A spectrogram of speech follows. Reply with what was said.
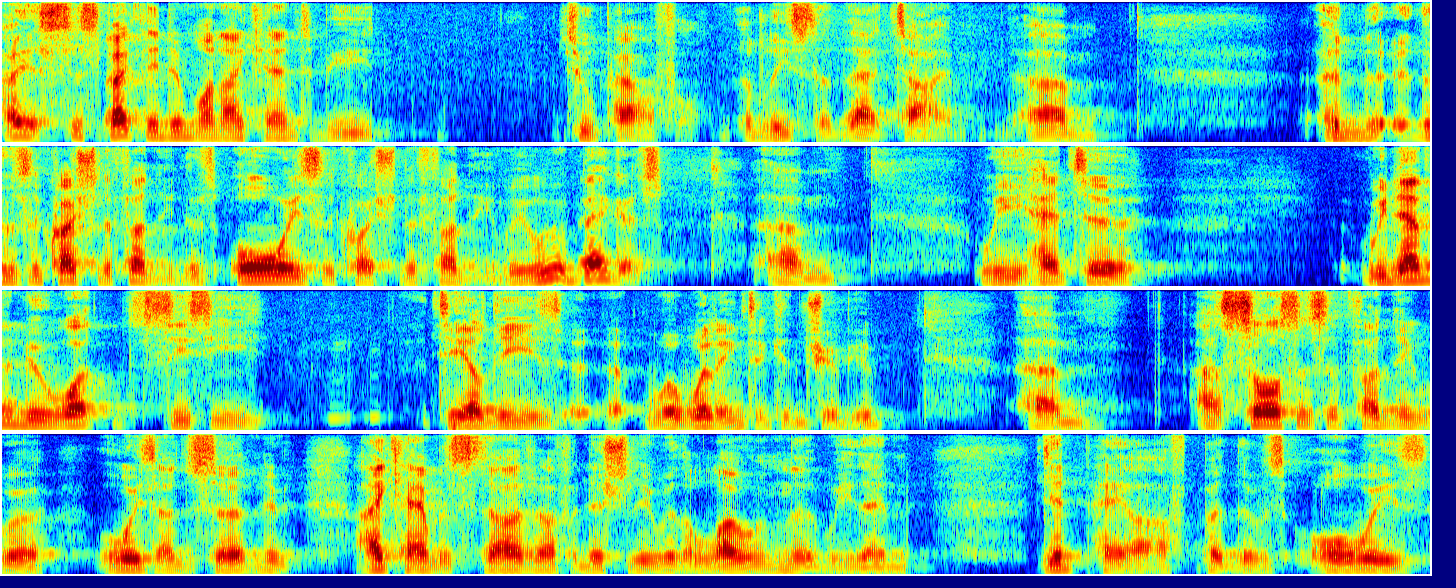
I suspect they didn't want ICANN to be too powerful, at least at that time. Um, and there was the question of funding. There was always the question of funding. We were beggars. Um, we had to. We never knew what CCTLDs uh, were willing to contribute. Um, our sources of funding were always uncertain. ICANN was started off initially with a loan that we then did pay off, but there was always,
